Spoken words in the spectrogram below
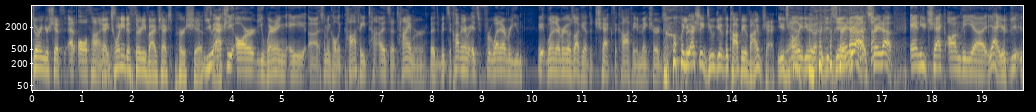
during your shift at all times. like twenty to thirty-five checks per shift. You like- actually are you wearing a uh, something called a coffee. Ti- it's a timer, but it's a coffee timer. It's for whenever you it, when it ever goes off, you have to check the coffee and make sure it's. Oh, you actually do give the coffee a vibe check. You totally do. You did- Straight yeah, up. straight up. And you check on the uh, yeah. Your you,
